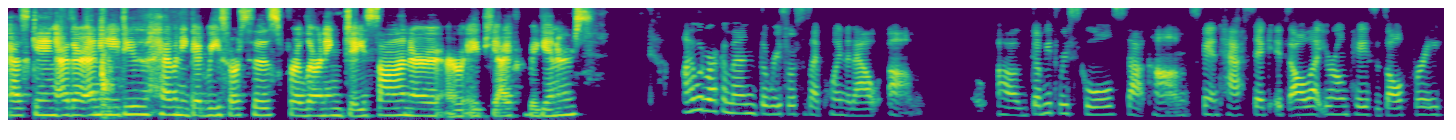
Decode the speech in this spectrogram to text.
asking, are there any, do you have any good resources for learning JSON or, or API for beginners? I would recommend the resources I pointed out. Um, uh, w3schools.com. It's fantastic. It's all at your own pace. It's all free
